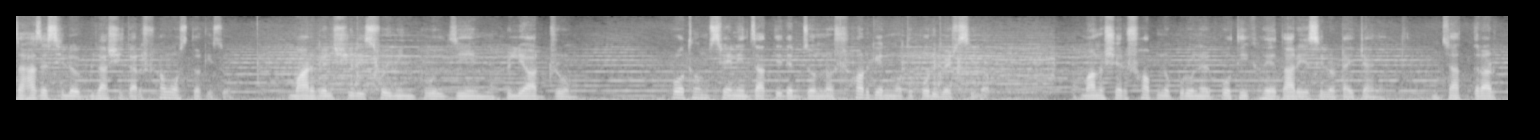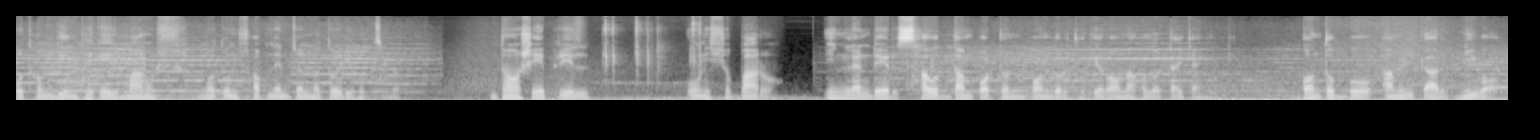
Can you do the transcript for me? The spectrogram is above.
জাহাজে ছিল বিলাসিতার সমস্ত কিছু। মার্বেল সিঁড়ি, swimming pool, gym, billiard room. প্রথম শ্রেণির যাত্রীদের জন্য স্বর্গের মতো পরিবেশ ছিল। মানুষের স্বপ্ন পূরণের প্রতীক হয়ে দাঁড়িয়েছিল টাইটানিক। যাত্রার প্রথম দিন থেকেই মানুষ নতুন স্বপ্নের জন্য তৈরি হচ্ছিল। দশ এপ্রিল, উনিশশো বারো। ইংল্যান্ডের সাউথ দাম্পটন বন্দর থেকে রওনা হলো টাইটানিক। গন্তব্য আমেরিকার নিউ ইয়র্ক।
